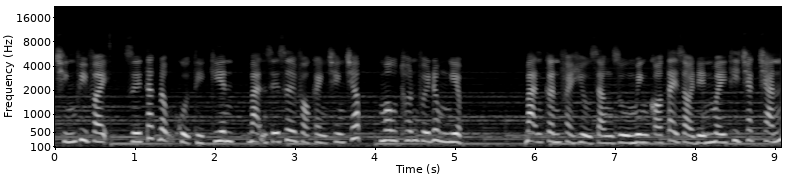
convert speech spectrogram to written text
Chính vì vậy, dưới tác động của tỷ kiên, bạn dễ rơi vào cảnh tranh chấp, mâu thuẫn với đồng nghiệp. Bạn cần phải hiểu rằng dù mình có tài giỏi đến mấy thì chắc chắn,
